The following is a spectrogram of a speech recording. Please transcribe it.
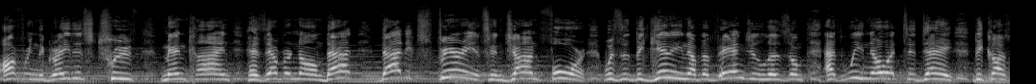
offering the greatest truth mankind has ever known. That, that experience in John 4 was the beginning of evangelism as we know it today because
